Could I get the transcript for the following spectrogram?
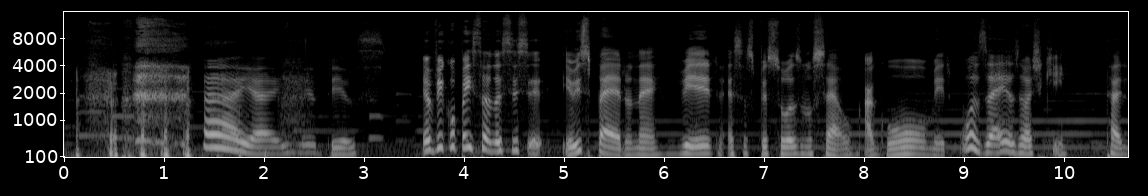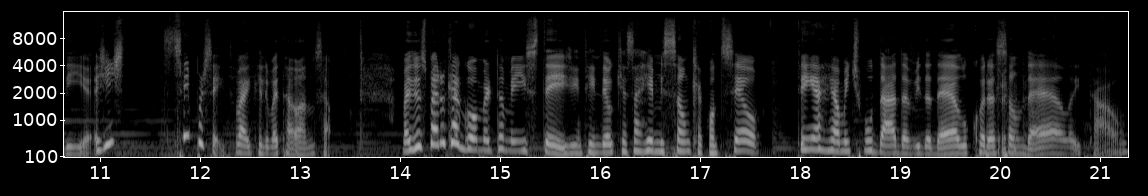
ai, ai, meu Deus. Eu fico pensando, assim, eu espero, né, ver essas pessoas no céu. A Gomer, o Oséias, eu acho que tá ali. A gente 100% vai que ele vai estar tá lá no céu. Mas eu espero que a Gomer também esteja, entendeu? Que essa remissão que aconteceu tenha realmente mudado a vida dela, o coração dela e tal.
